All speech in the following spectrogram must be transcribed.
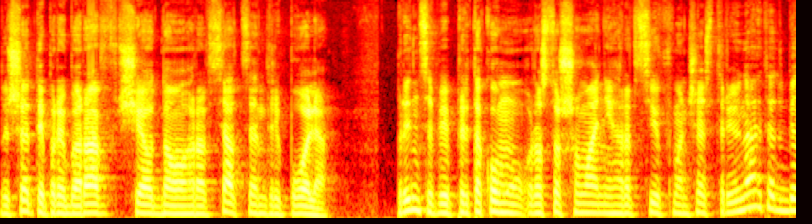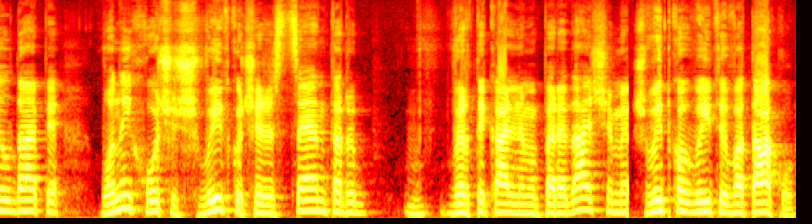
лише ти прибирав ще одного гравця в центрі поля. В принципі, при такому розташуванні гравців Манчестер Юнайтед білдапі, вони хочуть швидко через центр вертикальними передачами швидко вийти в атаку.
